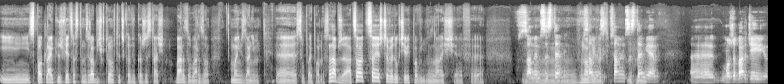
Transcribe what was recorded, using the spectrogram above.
i Spotlight już wie, co z tym zrobić, którą wtyczkę wykorzystać. Bardzo, bardzo moim zdaniem e, super pomysł. No dobrze, a co, co jeszcze według Ciebie powinno znaleźć się w, w samym systemie? W, w samym, w samym systemie mhm. e, może bardziej e,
